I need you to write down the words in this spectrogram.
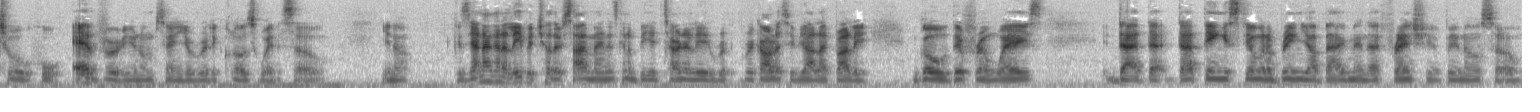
to whoever you know what I'm saying you're really close with. So you know because you're not gonna leave each other's side man. It's gonna be eternally regardless if y'all like probably go different ways that that that thing is still gonna bring y'all back man that friendship you know? So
